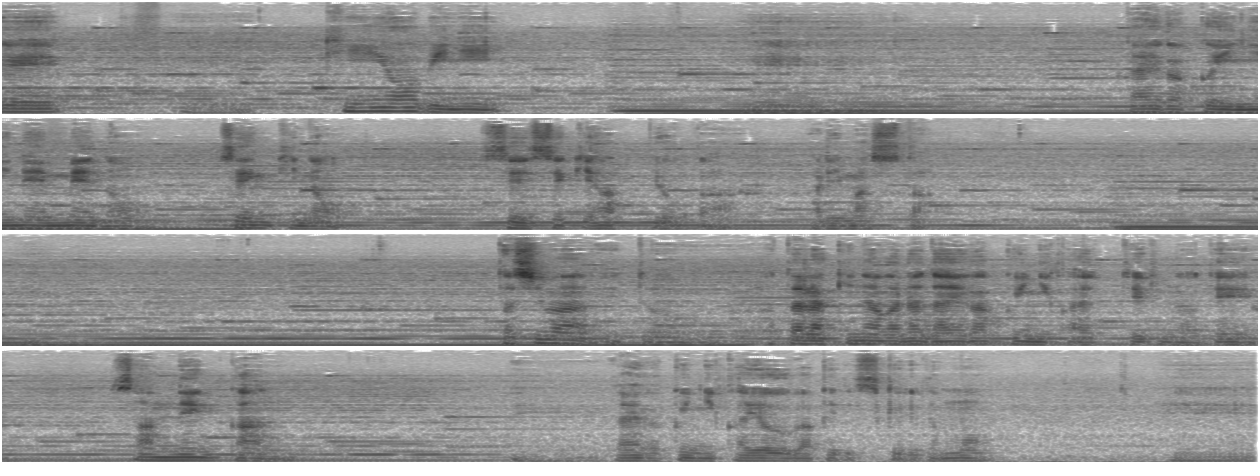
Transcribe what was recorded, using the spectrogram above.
で、えー金曜日に、えー大学院2年目の前期の成績発表がありました。私は、えっと、働きながら大学院に通っているので3年間、大学院に通うわけですけれども、えー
